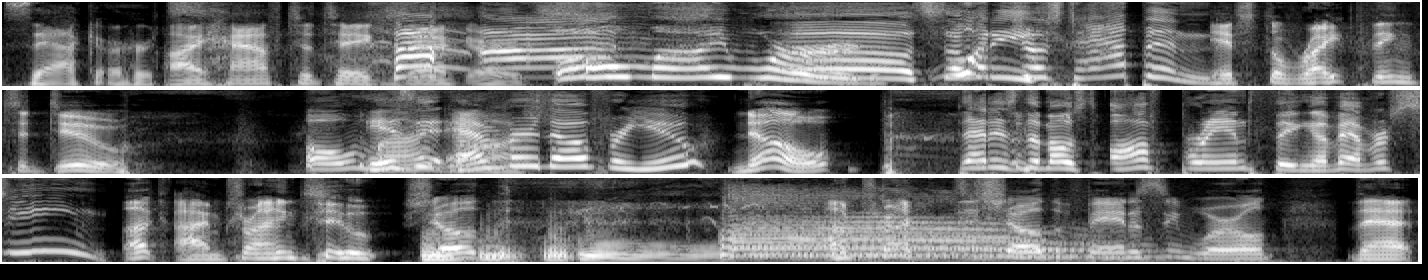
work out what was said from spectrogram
Zach Ertz. I have to take Zach Ertz. Oh my word! Oh, somebody- What just happened? It's the right thing to do. oh my Is it ever though for you? No, That is the most off-brand thing I've ever seen. look, I'm trying to show. I'm trying to show the fantasy world that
